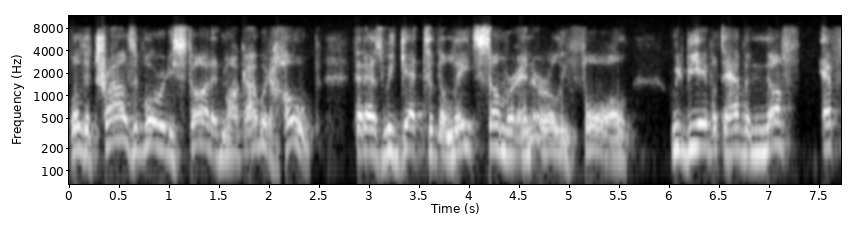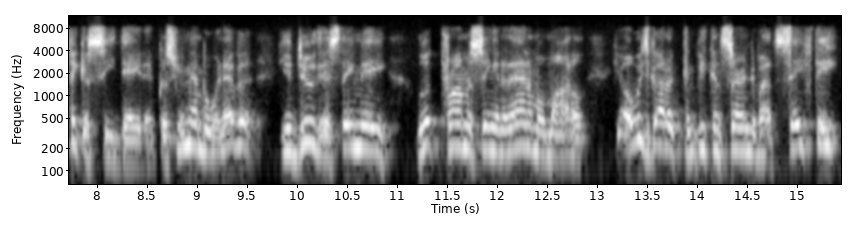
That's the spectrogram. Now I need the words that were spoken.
Well, the trials have already started, Mark. I would hope that as we get to the late summer and early fall, we'd be able to have enough efficacy data. Because remember, whenever you do this, they may look promising in an animal model. You always got to be concerned about safety,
